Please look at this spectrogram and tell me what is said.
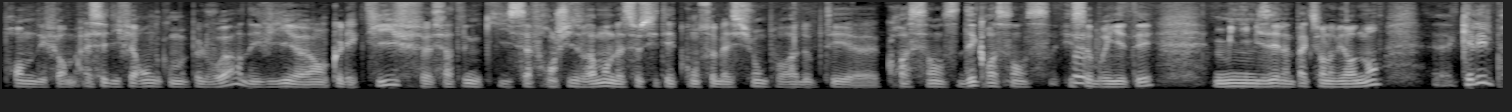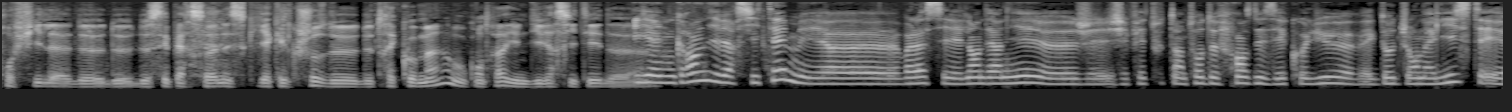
prendre des formes assez différentes comme on peut le voir, des vies euh, en collectif, certaines qui s'affranchissent vraiment de la société de consommation pour adopter euh, croissance, décroissance et mm. sobriété, minimiser l'impact sur l'environnement. Euh, quel est le profil de, de, de ces personnes? Est-ce qu'il y a quelque chose de, de, très commun ou au contraire il y a une diversité de... Il y a une grande diversité, mais euh, voilà, c'est l'an dernier, j'ai fait tout un tour de France des écolieux avec d'autres journalistes et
